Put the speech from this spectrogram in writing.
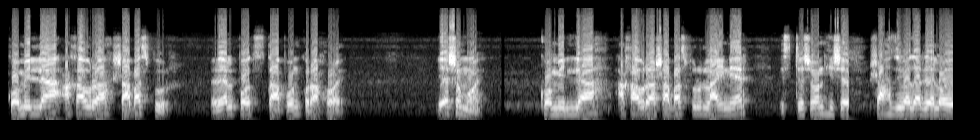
কুমিল্লা, আখাউড়া, শাহবাজপুর রেলপথ স্থাপন করা হয়। এ সময় কুমিল্লা, আখাউড়া, শাহবাজপুর লাইনের স্টেশন হিসেবে শাহজিবাজার রেলওয়ে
